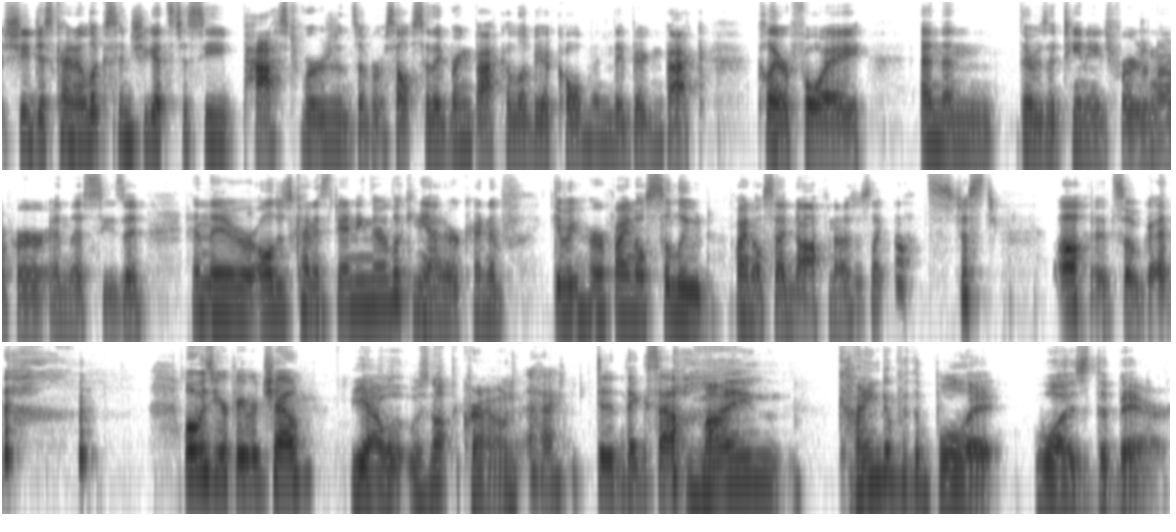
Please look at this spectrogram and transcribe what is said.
she just kind of looks and she gets to see past versions of herself. So they bring back Olivia Colman, they bring back Claire Foy, and then there's a teenage version of her in this season. And they're all just kind of standing there looking at her, kind of giving her final salute, final send off. And I was just like, oh, it's just, oh, it's so good. what was your favorite show? Yeah well it was not the crown I didn't think so. Mine, kind of with a bullet, was the bear.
